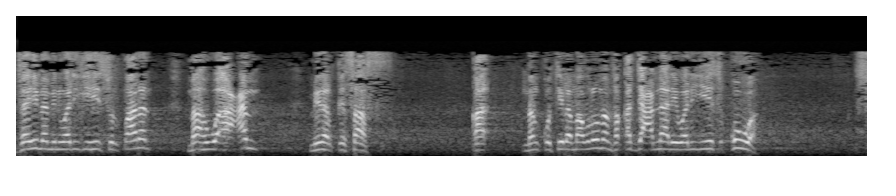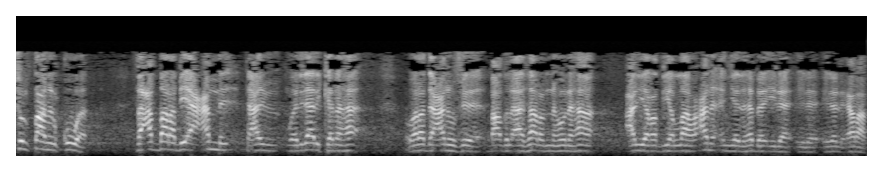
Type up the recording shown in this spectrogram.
فهم من وليه سلطانا ما هو أعم من القصاص. قال من قتل مظلوما فقد جعلنا لوليه قوة سلطان القوة. فعبر بأعم ولذلك نهى ورد عنه في بعض الآثار أنه نهى علي رضي الله عنه أن يذهب إلى إلى إلى العراق.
